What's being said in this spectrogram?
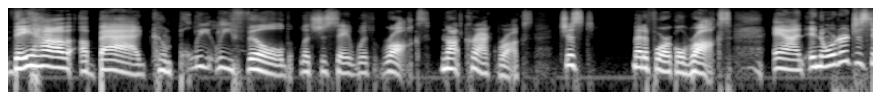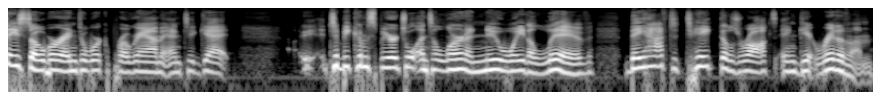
they have a bag completely filled let's just say with rocks not crack rocks just metaphorical rocks and in order to stay sober and to work a program and to get to become spiritual and to learn a new way to live, they have to take those rocks and get rid of them.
